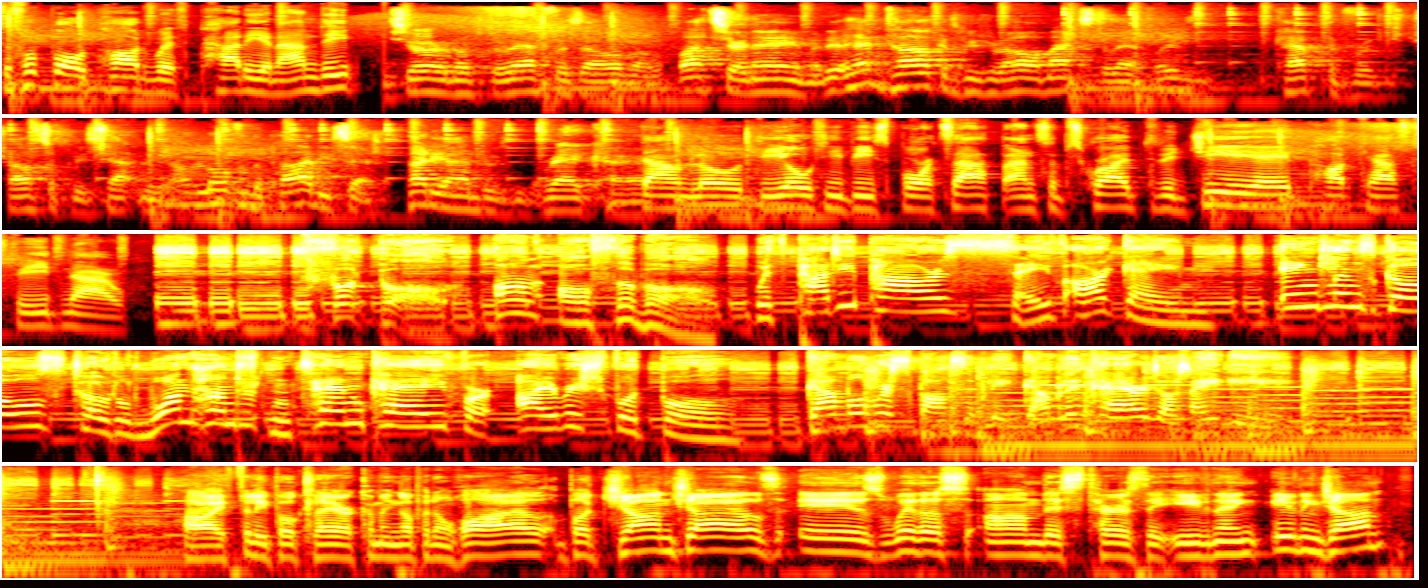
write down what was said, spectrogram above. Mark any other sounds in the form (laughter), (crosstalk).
The football pod with Paddy and Andy. Sure enough, the ref was over. What's your name? And him talking to me for the whole match, the ref. I was captain for Charleston Police chatting. I'm loving the Paddy set. Paddy Andrews with the red card. Download the OTB Sports app and subscribe to the GAA podcast feed now. Football on Off the Ball. With Paddy Powers Save Our Game. England's goals totaled 110k for Irish football. Gamble responsibly. Gamblingcare.ie. All right, Philippe Auclair coming up in a while, but John Giles is with us on this Thursday evening. Evening, John.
